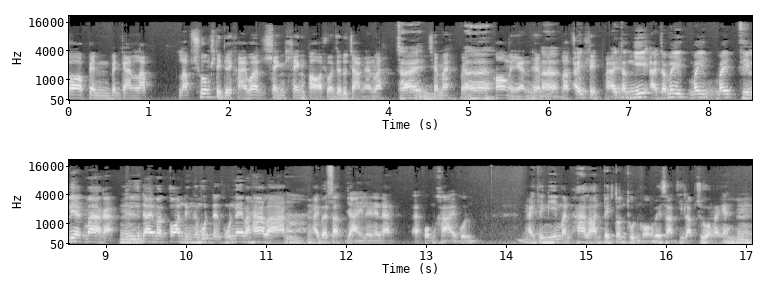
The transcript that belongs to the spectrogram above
ก็เป็นเป็นการรับ รับช่วงสิทธิ์คล้ายๆว่าเซ้งเซ้งต่อส่วนจะดูจักกันปะใช่ใช่ไหมแบบเออห้องอย่างนั้นใช่ไหมเออรับไอ้ช่วงสิทธิ์ไปไอ้ทางนี้อาจจะไม่ไม่ไม่ทีเรียสมากอะอืมคือได้มาก้อนหนึ่งสมมติสมมติได้มาห้าล้านอ่าไอ้บริษัทใหญ่เลยเนยนะอะผมขายคุณไอ้ทางนี้มันห้าล้านเป็นต้นทุนของบริษัทที่รับช่วงแล้วไงอืม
